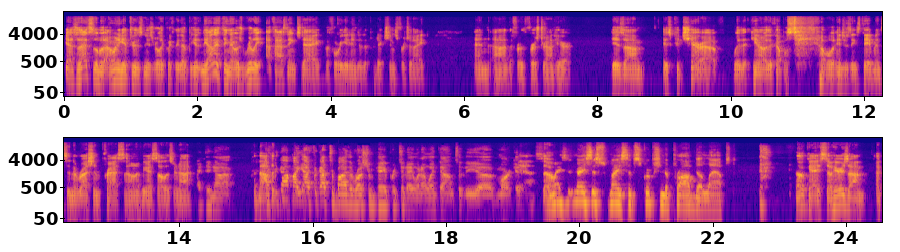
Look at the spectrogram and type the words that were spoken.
yeah. So that's a little bit. I want to get through this news really quickly though, because the other thing that was really fascinating today, before we get into the predictions for tonight and uh, the for the first round here, is um is Kucherov with it came out with a couple couple interesting statements in the Russian press. I don't know if you guys saw this or not I did not. I the forgot my. I forgot to buy the Russian paper today when I went down to the uh, market. yeah. So my, my sus- my subscription to Pravda lapsed. Okay, so here's um a,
